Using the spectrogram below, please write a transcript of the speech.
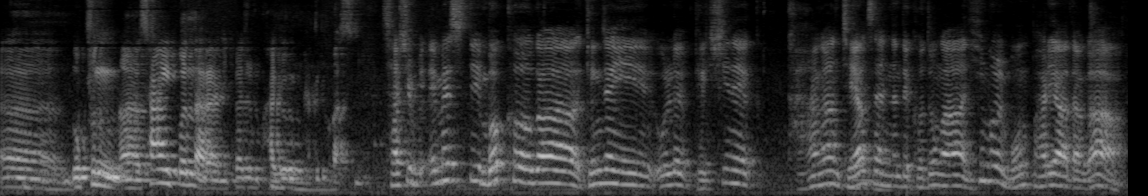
어, 높은 어, 상위권 나라니까 좀 가격이 비쌀 것 같습니다. 사실 MSD 머커가 굉장히 원래 백신에 강한 제약사였는데 그동안 힘을 몸 발휘하다가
